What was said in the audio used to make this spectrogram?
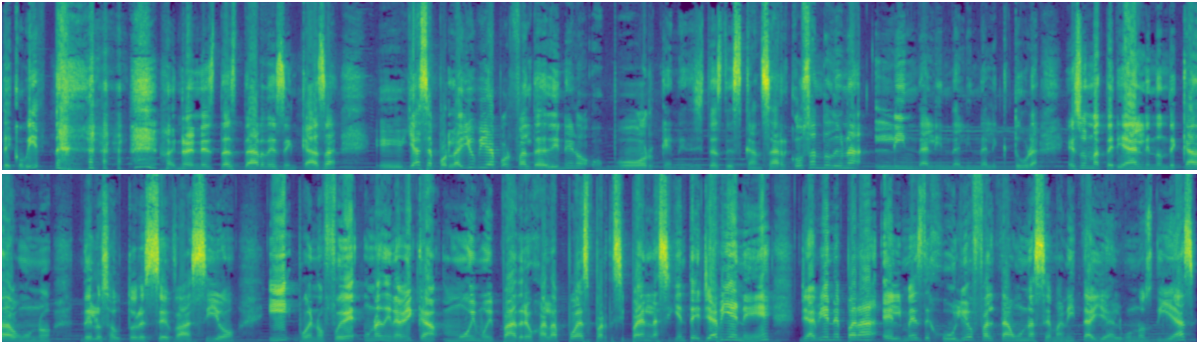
de COVID. bueno, en estas tardes en casa, eh, ya sea por la lluvia, por falta de dinero o porque necesitas descansar, gozando de una linda, linda, linda lectura. Es un material en donde cada uno de los autores se vació y bueno, fue una dinámica muy, muy padre. Ojalá puedas participar en la siguiente. Ya viene, ¿eh? Ya viene para el mes de julio, falta una semanita y algunos días.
